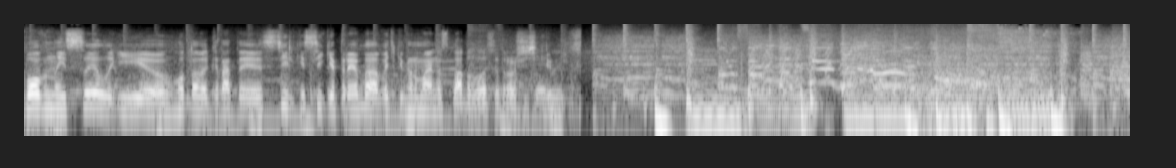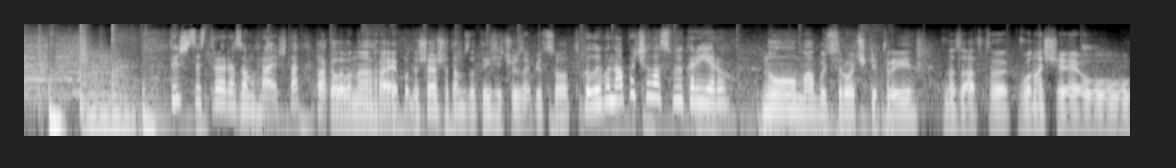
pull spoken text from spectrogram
повний сил і готовий катати стільки, стільки треба, аби тільки нормально складувалося трошечки. Ти ж з сестрою разом граєш, так? Так, але вона грає подешевше, там за тисячу, за 500. Коли вона почала свою кар'єру? Ну, мабуть, рочки три назад. Е, Вона ще у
